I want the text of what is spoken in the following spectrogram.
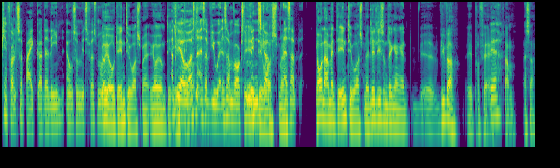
kan folk så bare ikke gøre det alene, er jo så mit spørgsmål. Jo, jo, det endte jo også med. Jo, jo, det endte vi er jo også, med. altså, vi er jo alle sammen voksne det mennesker. Jo også med. Altså, Nå, nej, men det endte jo også med, lidt ligesom dengang, at øh, vi var øh, på ferie ja. sammen. Altså,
